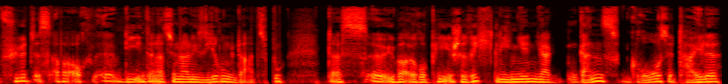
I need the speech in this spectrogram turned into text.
führt es aber auch äh, die Internationalisierung dazu, dass äh, über europäische Richtlinien ja ganz große Teile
